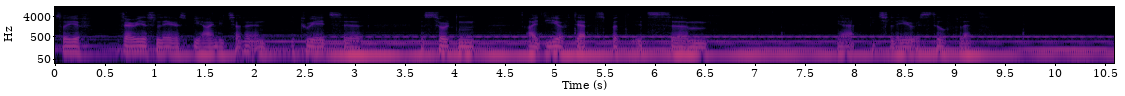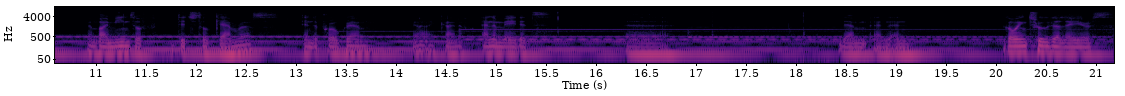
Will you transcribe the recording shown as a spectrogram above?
So you have various layers behind each other, and it creates a, a certain idea of depth. But it's um, yeah, each layer is still flat, and by means of digital cameras in the program, yeah, I kind of animated them and, and going through the layers.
